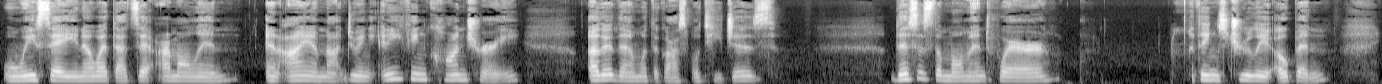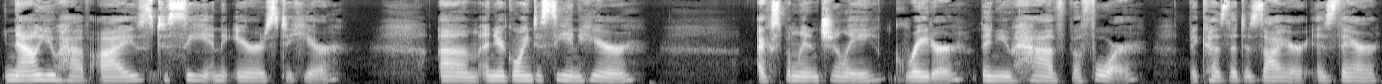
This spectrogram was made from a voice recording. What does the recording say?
when we say, you know what, that's it, I'm all in, and I am not doing anything contrary other than what the gospel teaches, this is the moment where things truly open. Now you have eyes to see and ears to hear. Um, and you're going to see and hear exponentially greater than you have before because the desire is there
